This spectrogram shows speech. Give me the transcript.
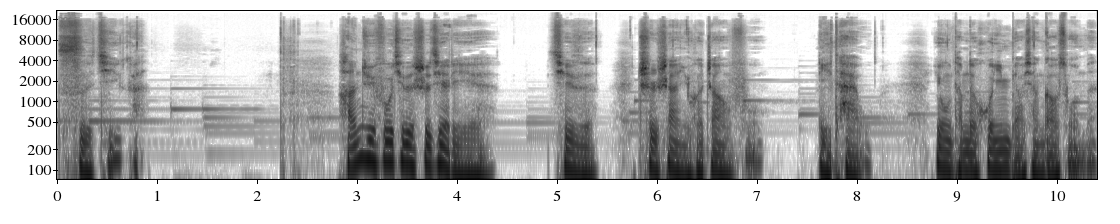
刺激感。韩剧《夫妻的世界》里，妻子池善宇和丈夫李泰武，用他们的婚姻表象告诉我们：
